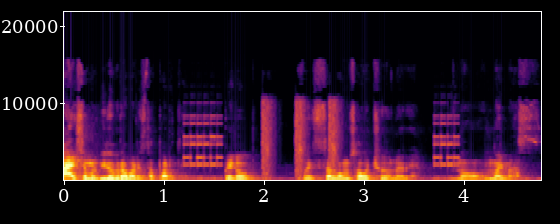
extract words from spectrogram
Ay, se me olvidó grabar esta parte, pero pues salvamos a 8 de 9. No, no hay más.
